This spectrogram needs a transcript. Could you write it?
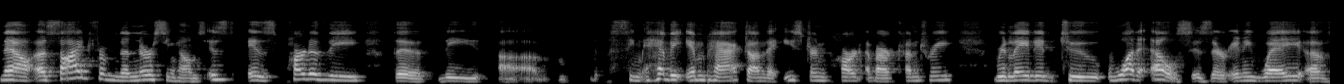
Now, aside from the nursing homes, is, is part of the, the, the, uh, heavy impact on the eastern part of our country related to what else? Is there any way of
